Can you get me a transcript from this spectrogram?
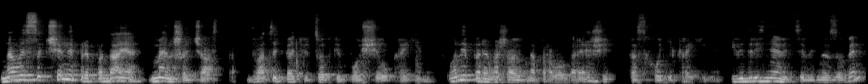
На височини припадає менша частка 25% площі України. Вони переважають на правобережжі та сході країни і відрізняються від низовин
